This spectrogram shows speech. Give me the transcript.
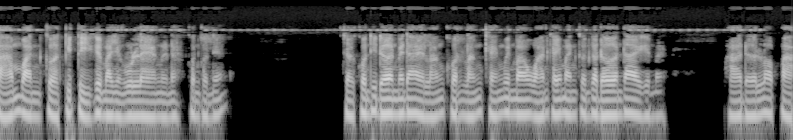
สามวันเกิดปิติขึ้นมาอย่างรุนแรงเลยนะคนคนนี้จากคนที่เดินไม่ได้หลังขดหลังแข็งเป็นมาหวานไขมันเกินก็เดินได้ขึ้นมา พาเดินรอบป่า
